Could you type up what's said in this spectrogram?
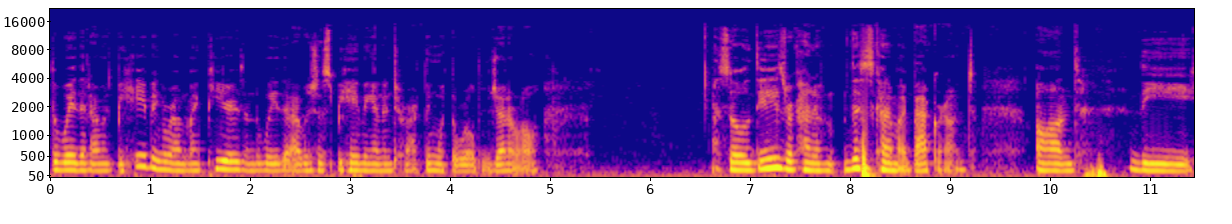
the way that I was behaving around my peers and the way that I was just behaving and interacting with the world in general so these are kind of this is kind of my background on the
